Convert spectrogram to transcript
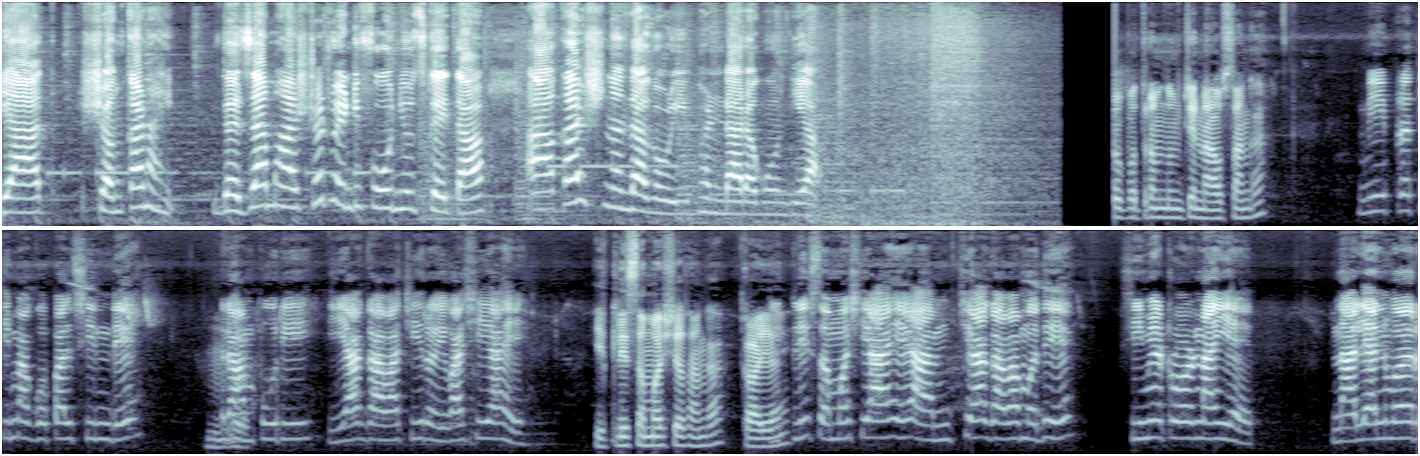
यात शंका नाही. गजा महाराष्ट्र ट्वेंटी फोर न्यूज करिता आकाश नंदागवळी भंडारा गोंदिया. सर्वप्रथम तुमचे नाव सांगा. मी प्रतिमा गोपाल शिंदे रामपुरी या गावाची रहिवासी आहे. इथली समस्या सांगा काय आहे? इथली समस्या आहे आमच्या गावामध्ये सिमेंट रोड नाही आहेत नाल्यांवर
